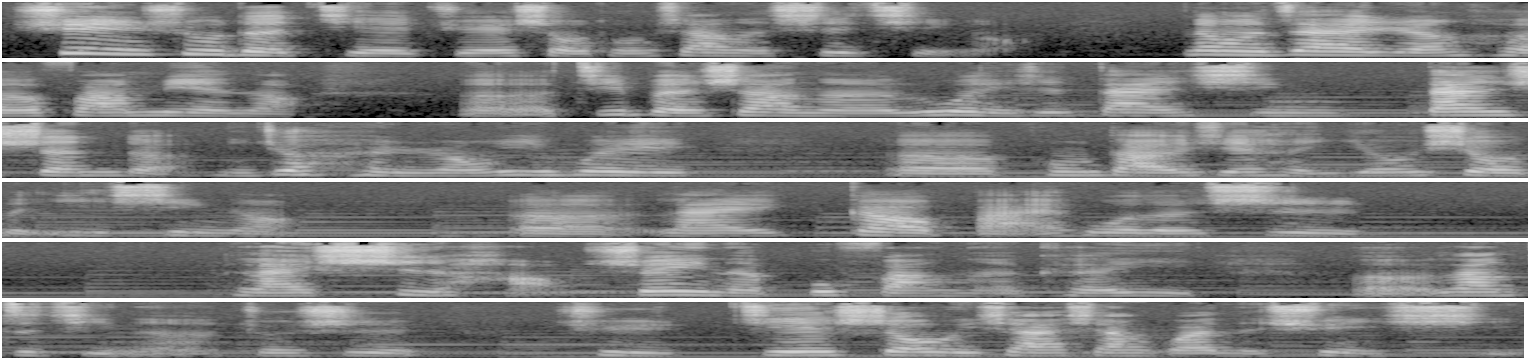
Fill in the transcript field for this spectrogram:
迅速的解决手头上的事情哦。那么在人和方面呢，呃，基本上呢，如果你是担心单身的，你就很容易会。呃，碰到一些很优秀的异性哦，呃，来告白或者是来示好，所以呢，不妨呢可以呃让自己呢就是去接收一下相关的讯息。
